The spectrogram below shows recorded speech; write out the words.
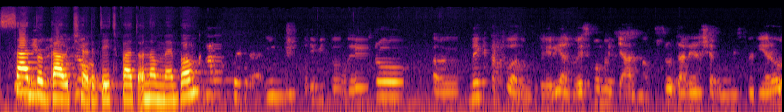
სად გავჩერდით ბატონო მებო? იმიტომ რომ მე ქართულად ვდერი, ანუ ეს მომენტი არ მაქვს, რომ ძალიან შეგვიმისმენია, რომ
